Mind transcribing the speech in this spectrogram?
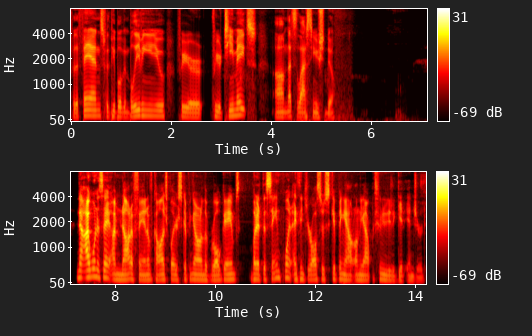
for the fans, for the people who've been believing in you, for your for your teammates. Um, that's the last thing you should do. Now, I want to say I'm not a fan of college players skipping out on the bowl games, but at the same point, I think you're also skipping out on the opportunity to get injured.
